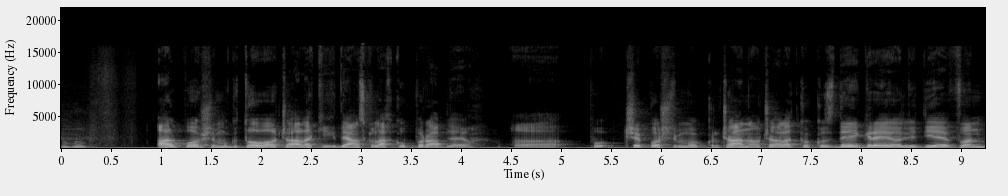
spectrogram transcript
uh -huh. ali pošljemo gotova očala, ki jih dejansko lahko uporabljajo. Uh, po, če pošljemo končana očala, tako kot zdaj grejo ljudje ven,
